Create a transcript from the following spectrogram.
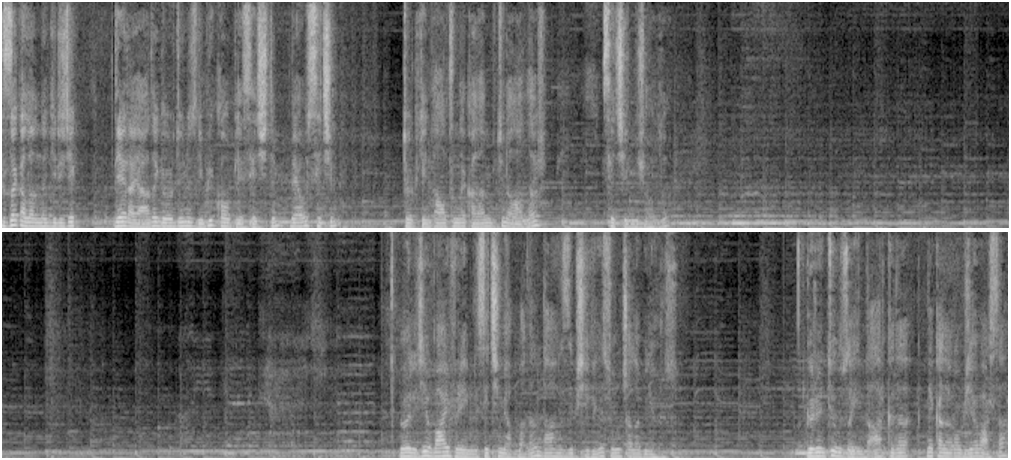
Kızak alanına girecek diğer ayağı da gördüğünüz gibi komple seçtim ve o seçim dörtgenin altında kalan bütün alanlar seçilmiş oldu. Böylece wireframe'de seçim yapmadan daha hızlı bir şekilde sonuç alabiliyoruz. Görüntü uzayında arkada ne kadar obje varsa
